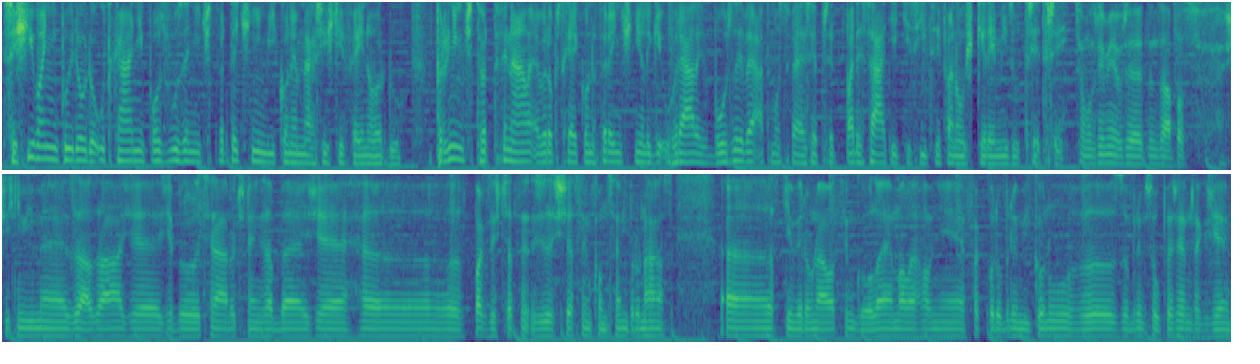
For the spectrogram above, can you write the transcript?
Sešívaní půjdou do utkání pozbuzení čtvrtečním výkonem na hřišti Feynordu. V prvním čtvrtfinále Evropské konferenční ligy uhráli v bouřlivé atmosféře před 50 tisíci fanoušky remízu 3-3. Samozřejmě, že ten zápas všichni víme za, za že, že byl velice náročný za B, že uh, pak se, šťastný, se šťastným koncem pro nás uh, s tím vyrovnávacím gólem, ale hlavně fakt po dobrém výkonu uh, s dobrým soupeřem, takže,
